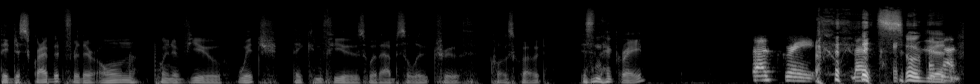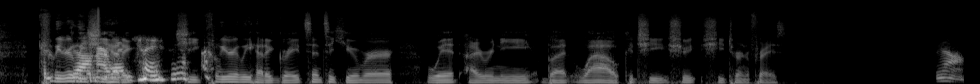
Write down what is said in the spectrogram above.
They describe it for their own point of view, which they confuse with absolute truth. Close quote. Isn't that great? That's great. That's it's so good. Clearly, she had a, she clearly had a great sense of humor, wit, irony. But wow, could she she, she turn a phrase? Yeah.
